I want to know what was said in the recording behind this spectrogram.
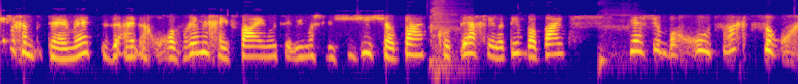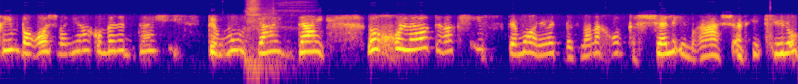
אגיד לכם את האמת, זה, אנחנו חוזרים מחיפה, היינו אצל אמא שלי שישי שבת, קודח ילדים בבית, גשם בחוץ, רק צורכים בראש, ואני רק אומרת, די שיסתמו, די, די. לא יכולה יותר, רק שיסתמו. אני אומרת, בזמן האחרון קשה לי עם רעש, אני כאילו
